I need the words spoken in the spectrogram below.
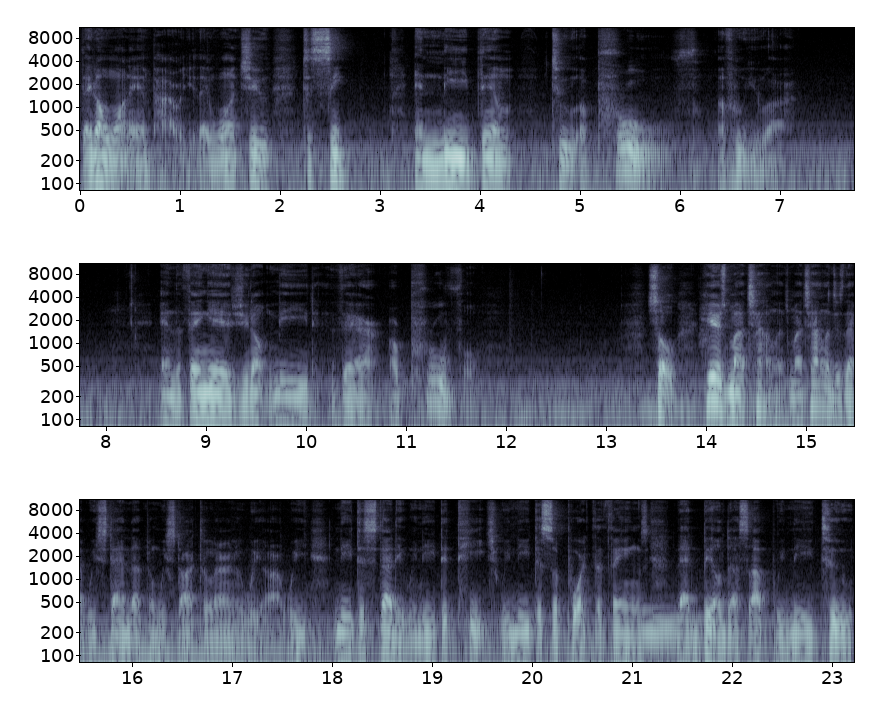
They don't want to empower you. They want you to seek and need them to approve of who you are. And the thing is, you don't need their approval. So here's my challenge. My challenge is that we stand up and we start to learn who we are. We need to study. We need to teach. We need to support the things that build us up. We need to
